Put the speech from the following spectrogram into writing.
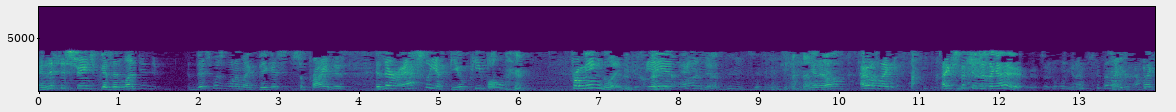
and this is strange because in London, this was one of my biggest surprises. Is there are actually a few people from England in London? You know, I was like, I expected just like, oh, you know, like, I'm like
